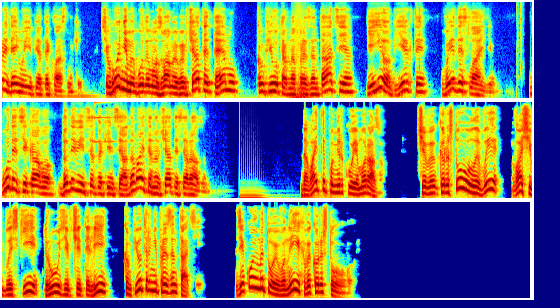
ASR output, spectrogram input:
Добрий день, мої п'ятикласники! Сьогодні ми будемо з вами вивчати тему комп'ютерна презентація, її об'єкти, види слайдів. Буде цікаво, додивіться до кінця. Давайте навчатися разом. Давайте поміркуємо разом. Чи використовували ви ваші близькі, друзі, вчителі комп'ютерні презентації? З якою метою вони їх використовували?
